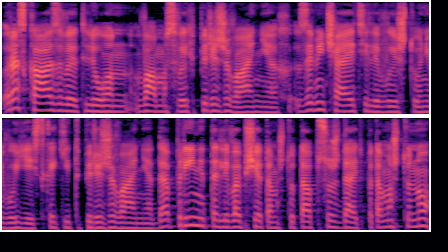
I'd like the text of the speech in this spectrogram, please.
Рассказывает ли он вам о своих переживаниях? Замечаете ли вы, что у него есть какие-то переживания? Да? Принято ли вообще там что-то обсуждать? Потому что, ну,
